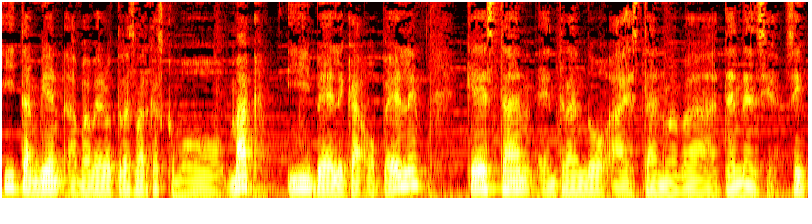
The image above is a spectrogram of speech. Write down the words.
y también va a haber otras marcas como MAC y BLK OPL que están entrando a esta nueva tendencia, ¿sí?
